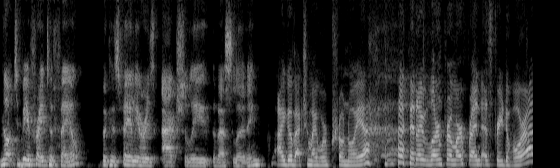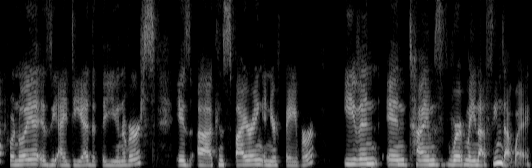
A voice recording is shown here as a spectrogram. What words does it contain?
Not to be afraid to fail because failure is actually the best learning. I go back to my word pronoia that I've learned from our friend Espree Devora. Pronoia is the idea that the universe is uh, conspiring in your favor, even in times where it may not seem that way.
